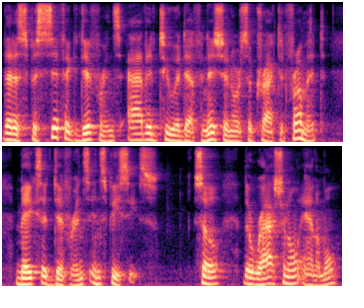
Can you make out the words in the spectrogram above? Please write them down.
that a specific difference added to a definition or subtracted from it makes a difference in species. So, the rational animal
